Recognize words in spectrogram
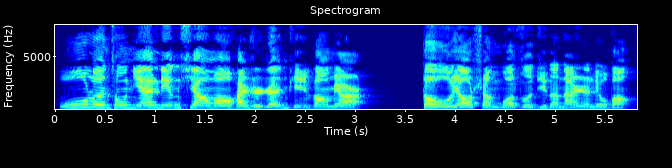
无论从年龄、相貌还是人品方面，都要胜过自己的男人刘邦，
